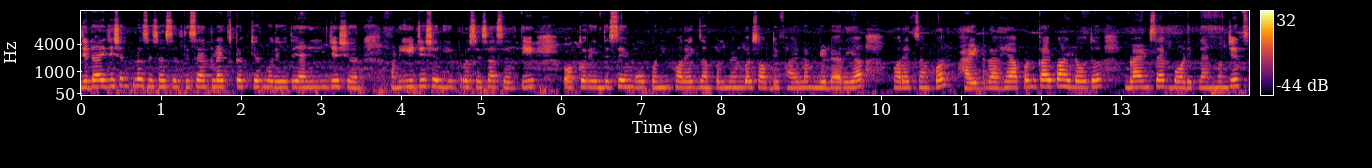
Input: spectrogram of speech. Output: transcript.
जे डायजेशन प्रोसेस असेल ती सॅक लाईक स्ट्रक्चरमध्ये होते आणि इंजेशन आणि इजेशन ही प्रोसेस असेल ती occur in the same opening for example members of the phylum cnidaria for example hydra हे आपण काय पाहिलं होतं? ब्लाइंड सॅक बॉडी प्लॅन म्हणजेच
